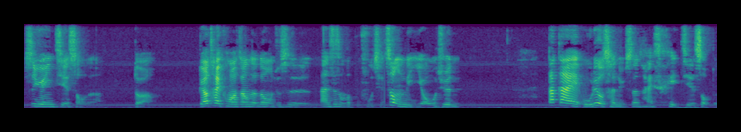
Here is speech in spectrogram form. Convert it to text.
是愿意接受的，对啊。不要太夸张的那种，就是男生什么都不付钱这种理由，我觉得大概五六成女生还是可以接受的。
